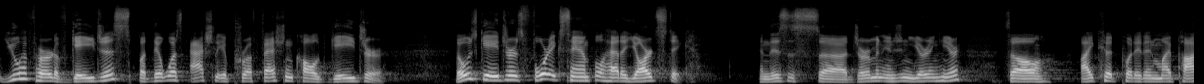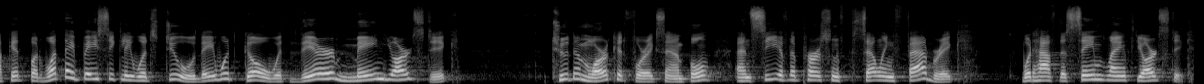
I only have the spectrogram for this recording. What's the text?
you have heard of gauges, but there was actually a profession called gauger. Those gaugers, for example, had a yardstick. And this is uh, German engineering here. So I could put it in my pocket. But what they basically would do, they would go with their main yardstick to the market, for example, and see if the person selling fabric would have the same length yardstick.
